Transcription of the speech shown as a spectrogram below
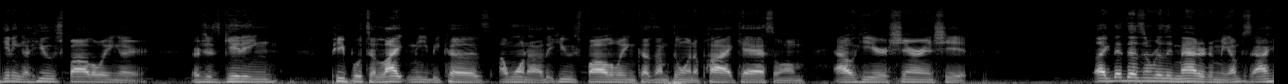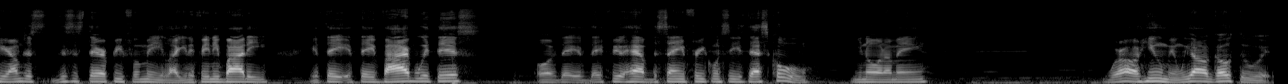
getting a huge following or or just getting people to like me because I want a huge following because I'm doing a podcast or I'm out here sharing shit. Like that doesn't really matter to me. I'm just out here. I'm just this is therapy for me. Like if anybody if they if they vibe with this or if they if they feel have the same frequencies, that's cool. You know what I mean? We're all human. We all go through it.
